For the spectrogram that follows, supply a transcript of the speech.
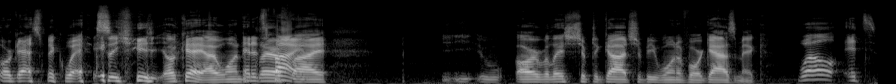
orgasmic way. So you okay? I wanted to clarify. y- Our relationship to God should be one of orgasmic. Well, it's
